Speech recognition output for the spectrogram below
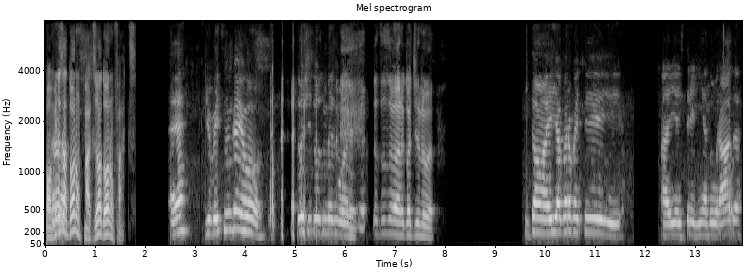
Palmeiras Ah. adoram fax, eu adoro um fax. É, Juventus não ganhou dois títulos no mesmo ano. Eu tô zoando, continua. Então aí agora vai ter aí a estrelinha dourada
